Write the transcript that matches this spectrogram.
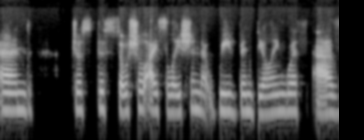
And just this social isolation that we've been dealing with as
